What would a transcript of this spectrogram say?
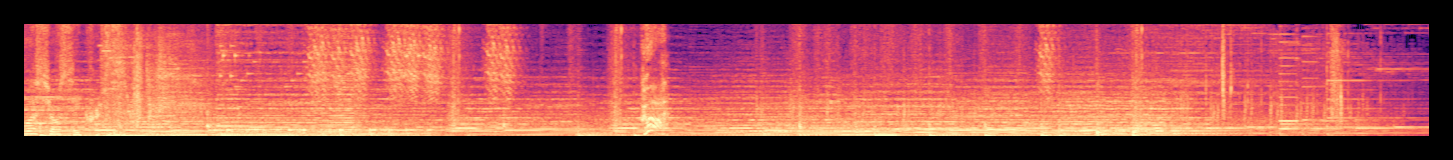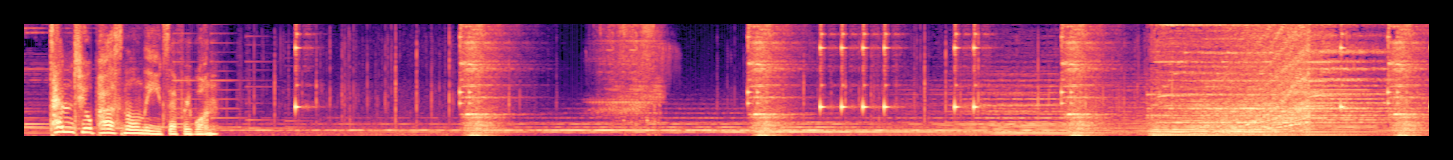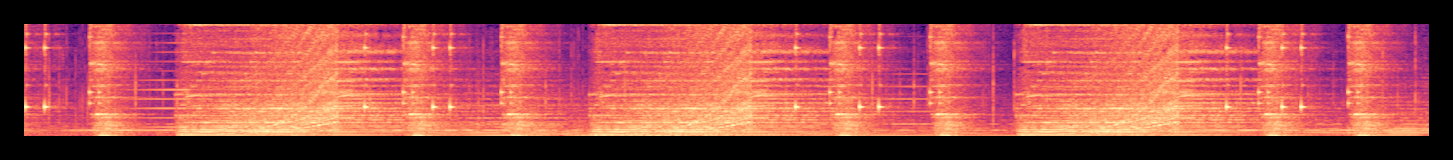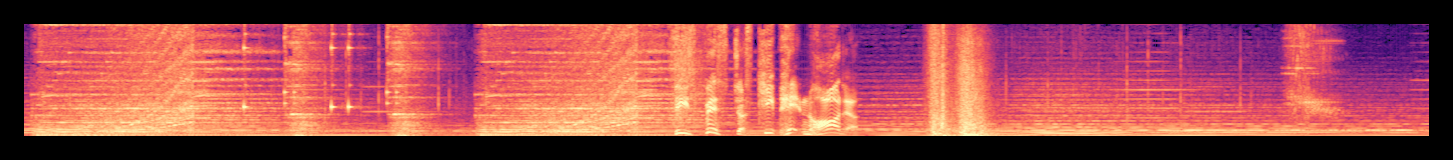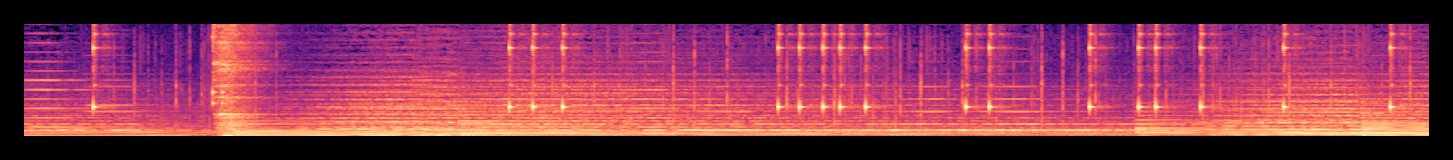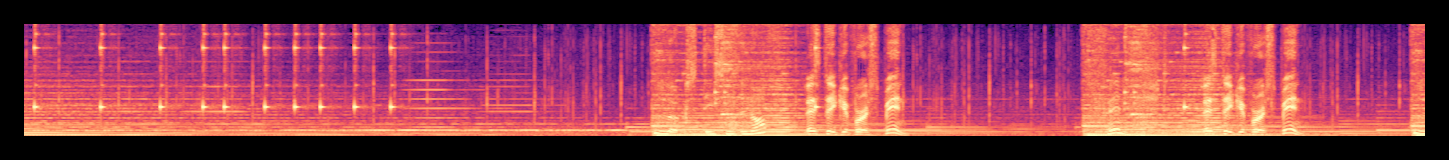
Show us your secrets. Tend to your personal needs, everyone. Fists just keep hitting harder. Take it for a spin. Finished. Let's take it for a spin.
